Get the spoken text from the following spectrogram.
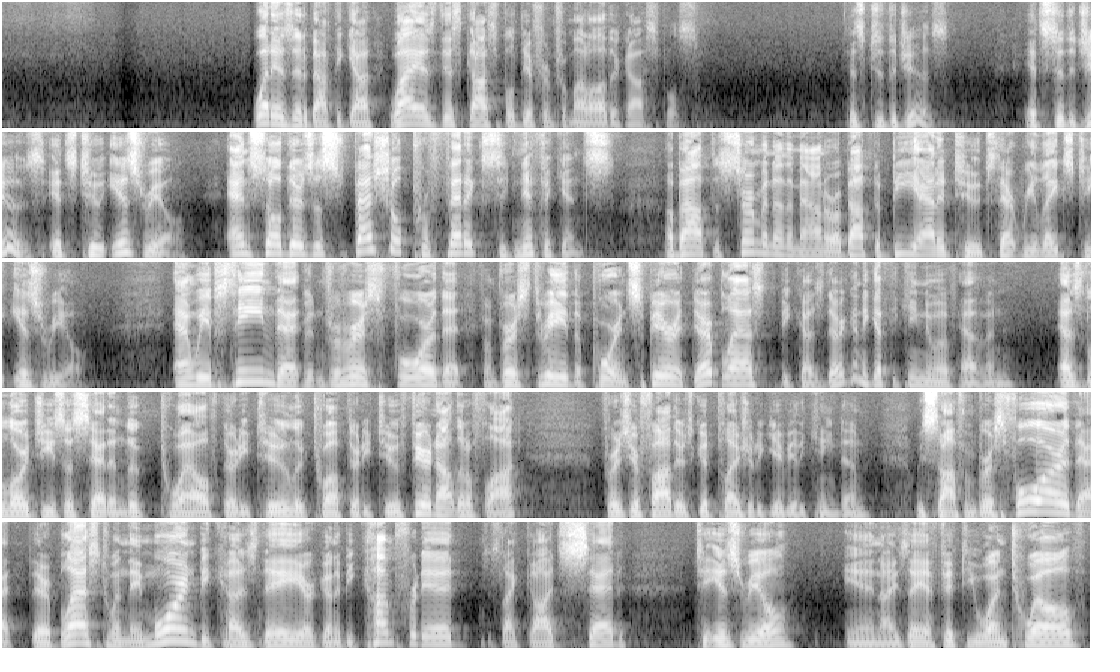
What is it about the gospel? Why is this gospel different from all other gospels? It's to the Jews. It's to the Jews. It's to Israel. And so there's a special prophetic significance about the Sermon on the Mount or about the Beatitudes that relates to Israel. And we've seen that from verse 4, that from verse 3, the poor in spirit, they're blessed because they're going to get the kingdom of heaven. As the Lord Jesus said in Luke 12, 32, Luke 12, 32, fear not, little flock, for it's your Father's good pleasure to give you the kingdom. We saw from verse 4 that they're blessed when they mourn because they are going to be comforted, just like God said to Israel in Isaiah 51 12.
